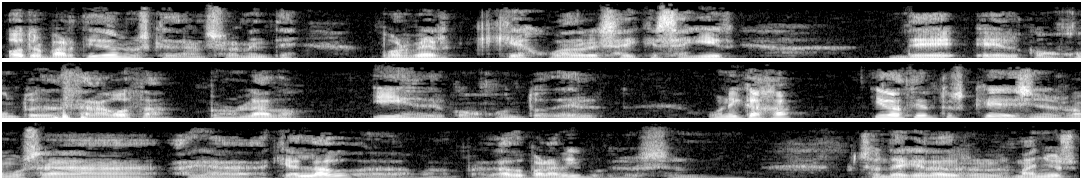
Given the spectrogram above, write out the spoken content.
otro partido, nos quedarán solamente por ver qué jugadores hay que seguir del conjunto de Zaragoza, por un lado, y del conjunto del Unicaja. Y lo cierto es que si nos vamos a, aquí al lado, bueno, al lado para mí, porque son, son de aquel lado son los maños,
